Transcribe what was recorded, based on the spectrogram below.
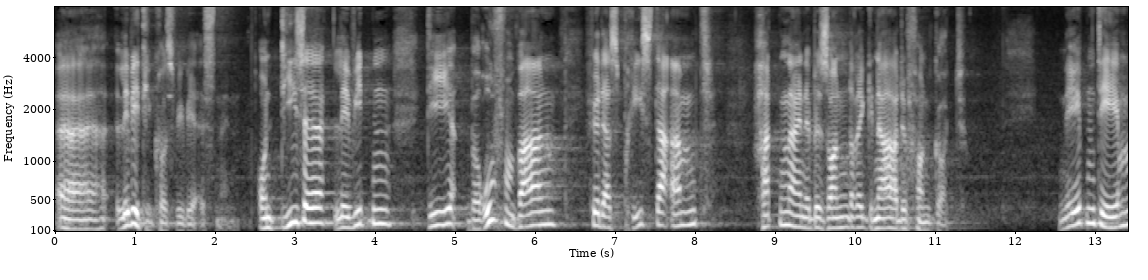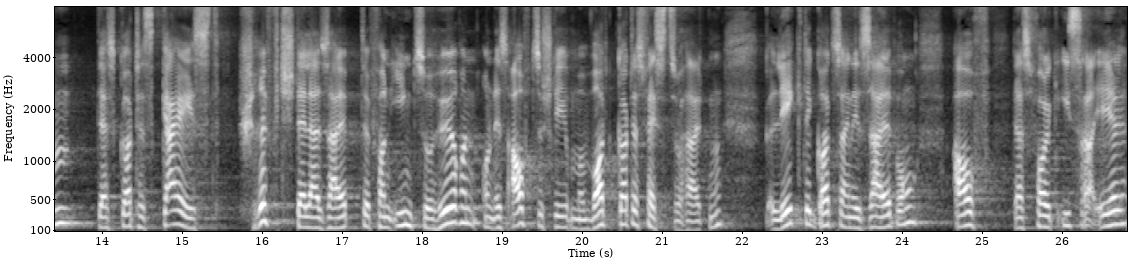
äh, Levitikus, wie wir es nennen. Und diese Leviten, die berufen waren für das Priesteramt, hatten eine besondere Gnade von Gott. Neben dem, dass Gottes Geist Schriftsteller salbte, von ihm zu hören und es aufzuschreiben, im Wort Gottes festzuhalten, legte Gott seine Salbung auf das Volk Israel,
